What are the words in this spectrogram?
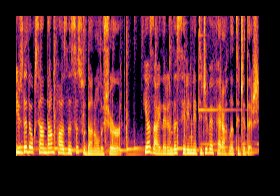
%90'dan fazlası sudan oluşur. Yaz aylarında serinletici ve ferahlatıcıdır.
